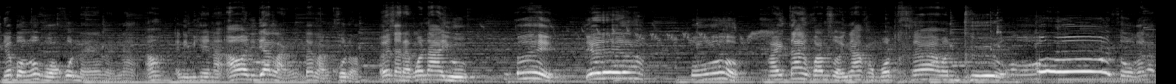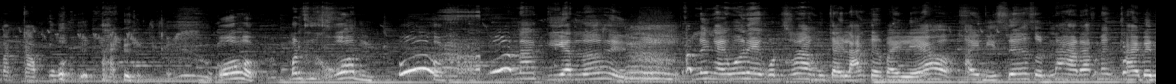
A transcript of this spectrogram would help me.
เดี๋ยวบอกว่าหัวคนไหนไหนหน้าเอ้าอันนี้ไม่ใช่หน้าเอ้าอันนี้ด้านหลังด้านหลังคนเหรอเฮ้ยแสดงว่าหน้าอยู่เฮ้ยเดี๋ยวเดี๋ยวโอ้ภายใต้ความสวยงามของมดค่ามันคือโอ้โตกันแล้วตะกับโอ้ยโอ้มันคือคนโอ้โคตรน่าเกลียดเลยทำได้ไงวะเนี่ยคนสร้างมึงใจร้ายเกินไปแล้ว ไอ้บีเซอร์สุดน่ารักแม่งกลายเป็น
